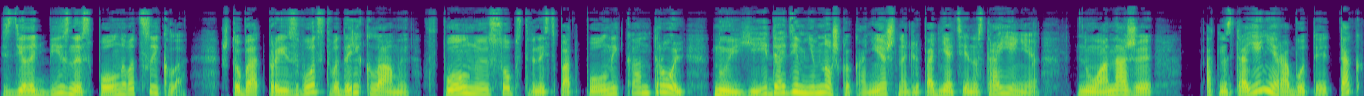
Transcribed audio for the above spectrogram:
Сделать бизнес полного цикла, чтобы от производства до рекламы, в полную собственность, под полный контроль. Ну и ей дадим немножко, конечно, для поднятия настроения. Ну, она же от настроения работает, так?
